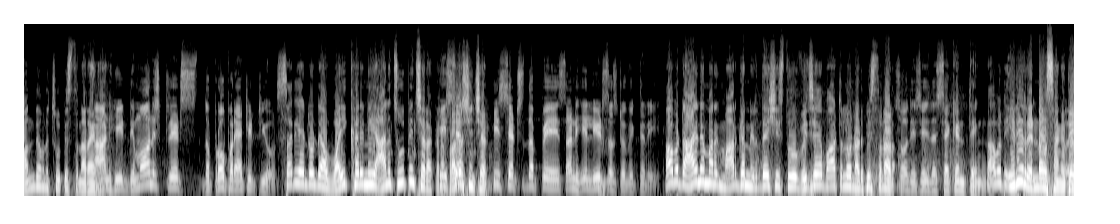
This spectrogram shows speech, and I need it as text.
పందెమును చూపిస్తున్నారు ఆయన. And he demonstrates the proper attitude సరి ఏంటంటే ఆ వైఖరిని ఆయన చూపించారు అక్కడ ప్రదర్శించాడు. He sets the pace and he leads us to victory కాబట్టి ఆయన మనకి మార్గం నిర్దేశిస్తూ విజయ బాటలో నడిపిస్తున్నాడు. So this is the second thing కాబట్టి ఇది రెండవ సంగతి.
